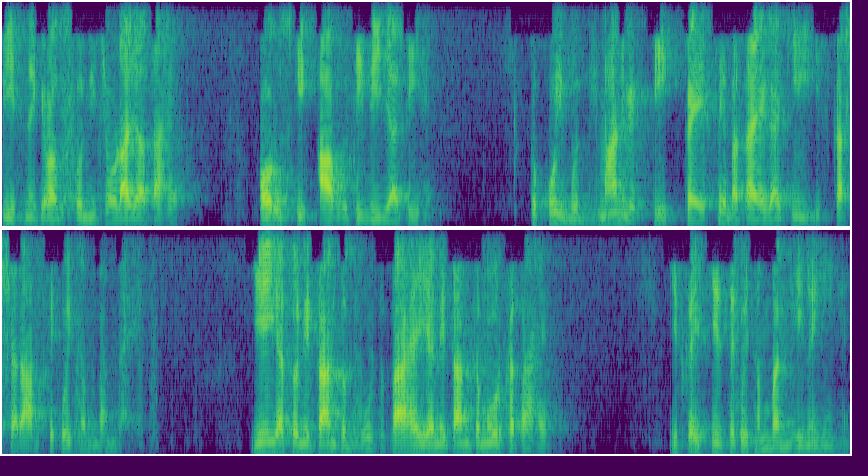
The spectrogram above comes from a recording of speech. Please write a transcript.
पीसने के बाद उसको निचोड़ा जाता है और उसकी आहुति दी जाती है। तो कोई बुद्धिमान व्यक्ति कैसे बताएगा कि इसका शराब से कोई संबंध है? ये या तो नितांत धूर्तता है या नितांत मूर्खता है। इसका इस चीज़ से कोई संबंध ही नहीं है।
